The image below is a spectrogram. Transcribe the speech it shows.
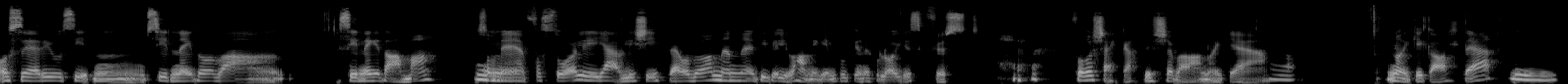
Og så er det jo siden, siden jeg da var Siden jeg er dame, som Mm. er forståelig jævlig kjipt der og da, men eh, de ville jo ha meg inn på gynekologisk først. For å sjekke at det ikke var noe, Ja. noe galt der. Mm.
